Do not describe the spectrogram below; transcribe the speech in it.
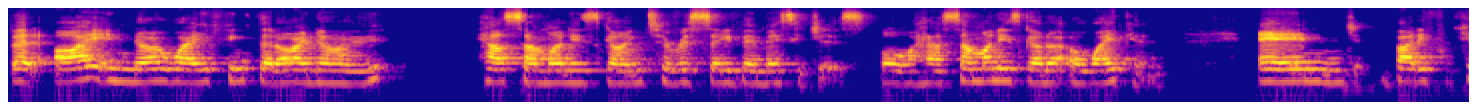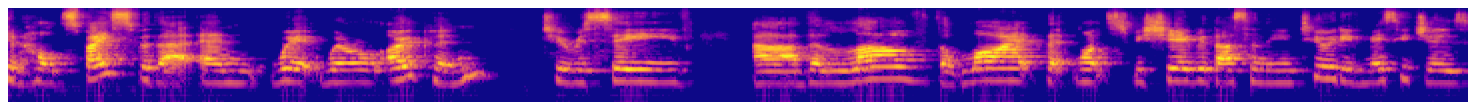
But I in no way think that I know how someone is going to receive their messages or how someone is going to awaken. And but if we can hold space for that and we're, we're all open to receive uh, the love, the light that wants to be shared with us and the intuitive messages,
